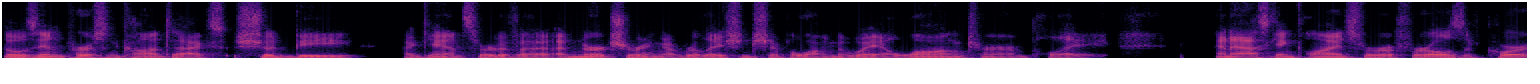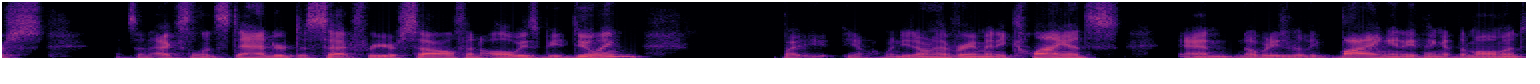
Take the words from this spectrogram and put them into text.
Those in-person contacts should be again sort of a, a nurturing a relationship along the way, a long-term play. And asking clients for referrals, of course, that's an excellent standard to set for yourself and always be doing but you know when you don't have very many clients and nobody's really buying anything at the moment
